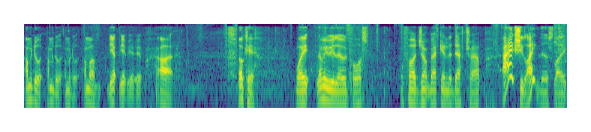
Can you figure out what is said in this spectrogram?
I'm gonna do it. I'm gonna do it. I'm gonna do it. I'm gonna. Yep, yep, yep, yep. Alright. Okay. Wait. Let me reload first. Before I jump back in the death trap. I actually like this. Like.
